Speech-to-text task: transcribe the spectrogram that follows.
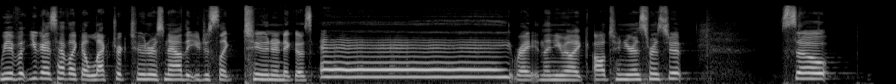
We have you guys have like electric tuners now that you just like tune and it goes a right, and then you're like I'll tune your instruments to it. So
